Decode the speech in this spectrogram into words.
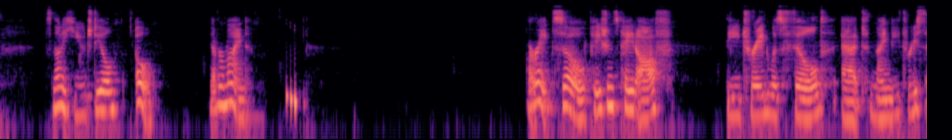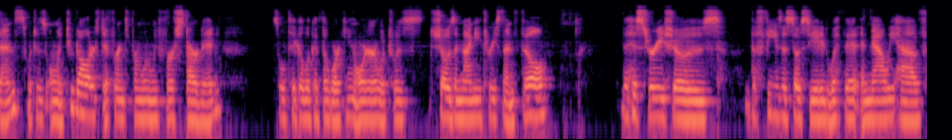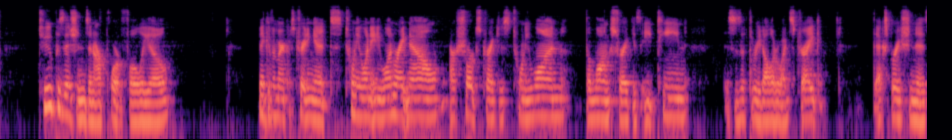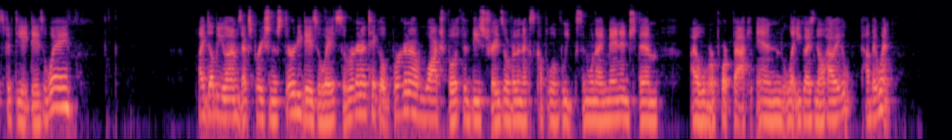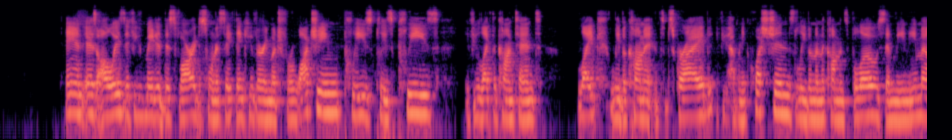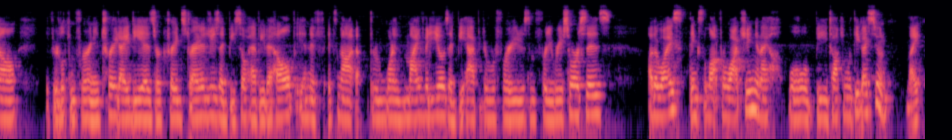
It's not a huge deal. Oh, never mind. All right, so patience paid off. The trade was filled at 93 cents, which is only $2 difference from when we first started. So we'll take a look at the working order, which was shows a 93 cent fill. The history shows the fees associated with it, and now we have two positions in our portfolio. Bank of America is trading at 21.81 right now. Our short strike is 21. The long strike is 18. This is a $3 wide strike. The expiration is 58 days away. IWM's expiration is 30 days away, so we're gonna take a we're gonna watch both of these trades over the next couple of weeks, and when I manage them, I will report back and let you guys know how they how they went. And as always, if you've made it this far, I just want to say thank you very much for watching. Please, please, please, if you like the content, like, leave a comment, and subscribe. If you have any questions, leave them in the comments below. Send me an email. If you're looking for any trade ideas or trade strategies, I'd be so happy to help. And if it's not through one of my videos, I'd be happy to refer you to some free resources. Otherwise, thanks a lot for watching, and I will be talking with you guys soon. Bye.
